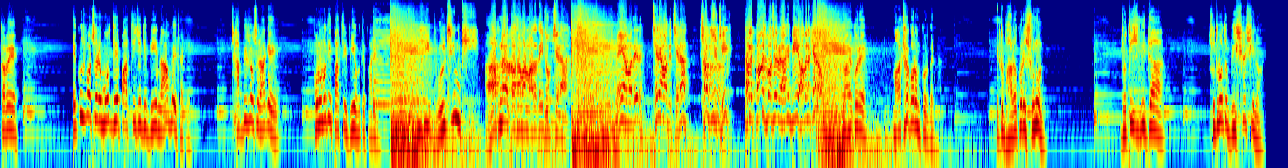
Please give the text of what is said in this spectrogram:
তবে একুশ বছরের মধ্যে পাত্রী যদি বিয়ে না হয়ে থাকে ছাব্বিশ বছর আগে কোনো মতেই পাত্রীর বিয়ে হতে পারে না। কি বলছেন কি? আপনার কথা আমার মাথাতেই ঢুকছে না। মেয়ে আমাদের ছেলে আমাদের চেনা। সবকিছু ঠিক? তাহলে পাঁচ বছরের আগে বিয়ে হবে না কেন? দয়া করে মাথা গরম করবেন না। একটু ভালো করে শুনুন। জ্যোতিষবিদ্যা শুধুমাত্র বিশ্বাসী নয়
